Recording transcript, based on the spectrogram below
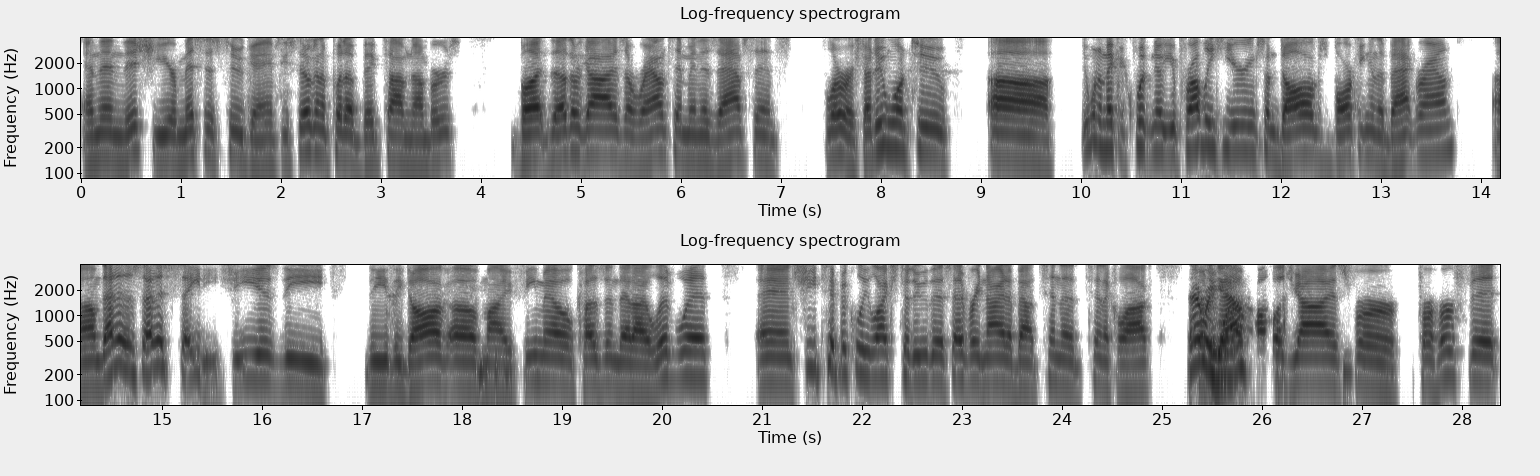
And then this year misses two games. He's still going to put up big time numbers, but the other guys around him in his absence flourished. I do want to uh do want to make a quick note. You're probably hearing some dogs barking in the background. Um, that is that is Sadie. She is the the the dog of my female cousin that I live with, and she typically likes to do this every night about 10 to 10 o'clock. There so we go. Apologize for for her fit,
